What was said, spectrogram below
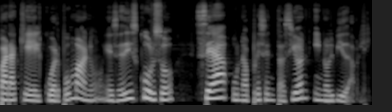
para que el cuerpo humano, ese discurso, sea una presentación inolvidable.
